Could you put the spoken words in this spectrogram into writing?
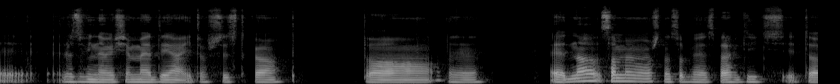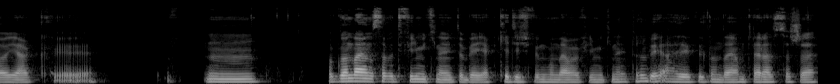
y, rozwinęły się media i to wszystko bo y, y, no samemu można sobie sprawdzić to jak mm, oglądając nawet filmiki na YouTube, jak kiedyś wyglądały filmiki na YouTube, a jak wyglądają teraz, że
